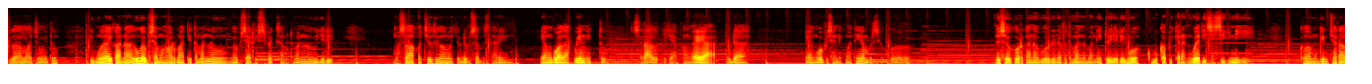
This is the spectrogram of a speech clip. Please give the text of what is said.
segala macam itu dimulai karena lu nggak bisa menghormati temen lu nggak bisa respect sama temen lu. Jadi masalah kecil segala macam dia bisa besarin yang gue lakuin itu terserah lu percaya apa enggak ya udah. Yang gue bisa nikmati yang bersyukur bersyukur karena gue udah dapet teman-teman itu jadi gue buka pikiran gue di sisi ini. Kalau mungkin cara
